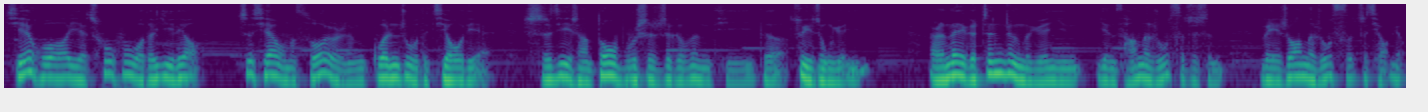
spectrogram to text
结果也出乎我的意料。之前我们所有人关注的焦点。实际上都不是这个问题的最终原因，而那个真正的原因隐藏得如此之深，伪装得如此之巧妙。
